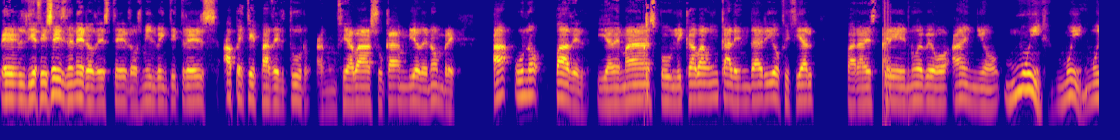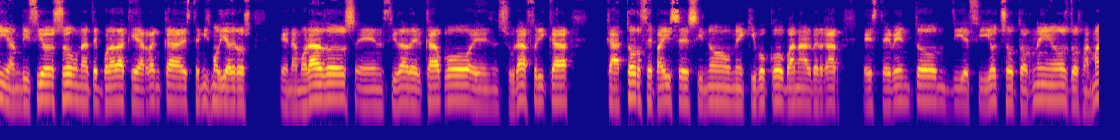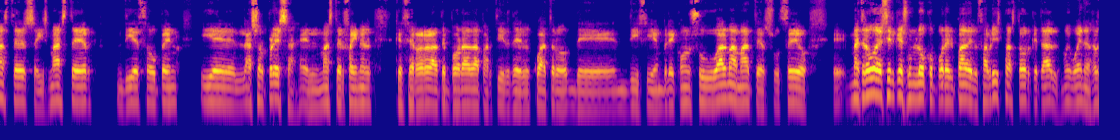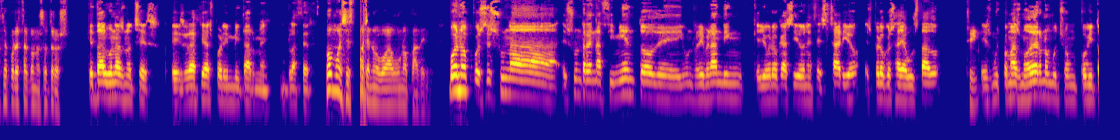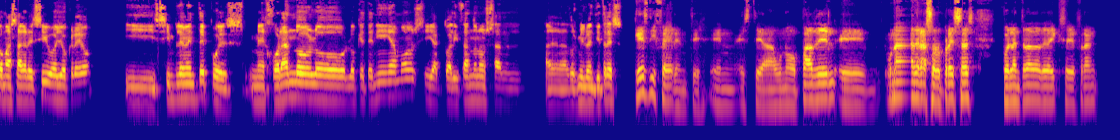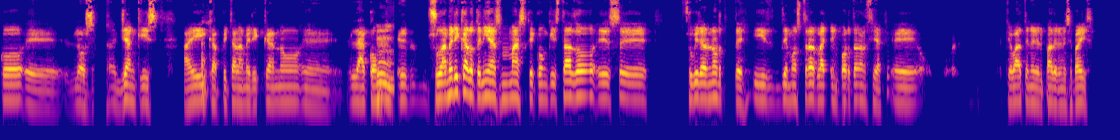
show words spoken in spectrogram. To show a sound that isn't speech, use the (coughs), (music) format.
El 16 de enero de este 2023, APT Padel Tour anunciaba su cambio de nombre A1 Padel y además publicaba un calendario oficial para este nuevo año. Muy, muy, muy ambicioso, una temporada que arranca este mismo Día de los Enamorados en Ciudad del Cabo, en Sudáfrica, 14 países, si no me equivoco, van a albergar este evento, 18 torneos, dos Masters, seis Masters, 10 Open y la sorpresa, el Master Final que cerrará la temporada a partir del 4 de diciembre con su alma mater, su CEO. Eh, me atrevo a decir que es un loco por el pádel. Fabriz Pastor, ¿qué tal? Muy buenas, gracias por estar con nosotros. ¿Qué tal? Buenas noches. Pues gracias por invitarme. Un placer. ¿Cómo es este nuevo A1 Padel? Bueno, pues es una es un renacimiento de un rebranding que yo creo que ha sido necesario. Espero que os haya gustado. Sí. Es mucho más moderno, mucho un poquito más agresivo, yo creo y simplemente pues mejorando lo, lo que teníamos y actualizándonos al, al 2023. ¿Qué es diferente en este A1 Padel? Eh, una de las sorpresas fue la entrada de Alex Franco, eh, los Yankees ahí, capital americano. Eh, la mm. Eh, Sudamérica lo tenías más que conquistado, es eh, subir al norte y demostrar la importancia que va a tener el padre en ese país.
